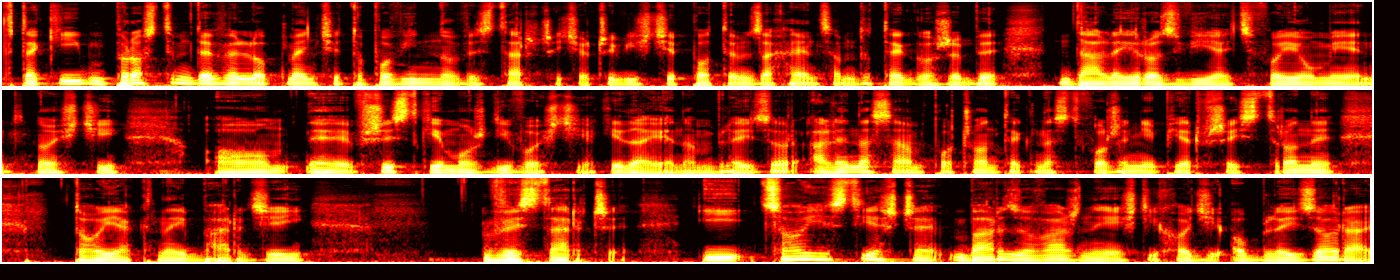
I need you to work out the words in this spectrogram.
w takim prostym developmencie to powinno wystarczyć. Oczywiście potem zachęcam do tego, żeby dalej rozwijać swoje umiejętności o y, wszystkie możliwości, jakie daje nam Blazor, ale na sam początek, na stworzenie pierwszej strony, to jak najbardziej wystarczy. I co jest jeszcze bardzo ważne, jeśli chodzi o Blazora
